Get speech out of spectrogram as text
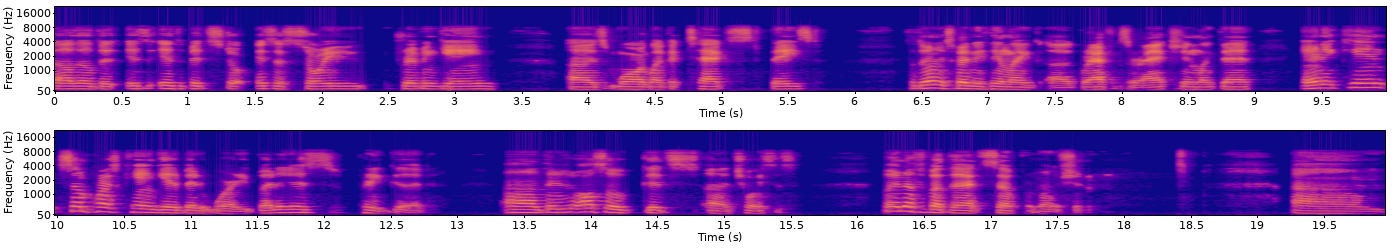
although the is is a bit sto- it's a story driven game. Uh, it's more like a text based, so don't expect anything like uh, graphics or action like that. And it can some parts can get a bit wordy, but it is pretty good. Uh, there's also good uh, choices. But enough about that self promotion. Um,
